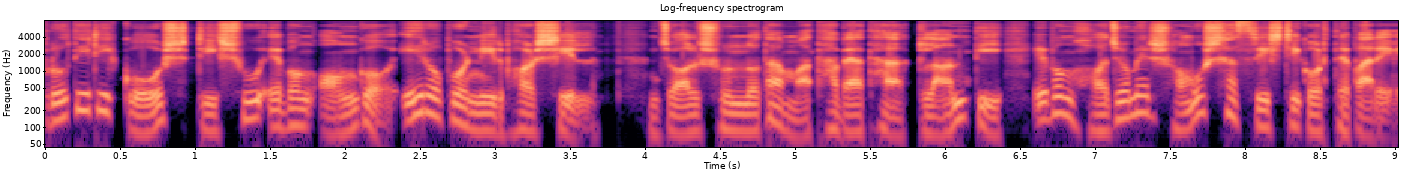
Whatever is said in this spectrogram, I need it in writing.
প্রতিটি কোষ, টিস্যু এবং অঙ্গ এর ওপর নির্ভরশীল। জলশূন্যতা মাথা ব্যথা, ক্লান্তি এবং হজমের সমস্যা সৃষ্টি করতে পারে।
